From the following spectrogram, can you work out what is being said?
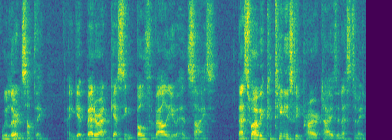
we learn something and get better at guessing both value and size. That's why we continuously prioritize and estimate.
